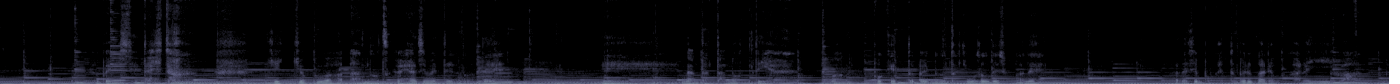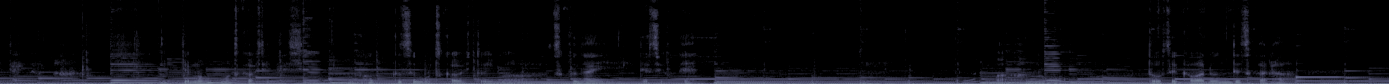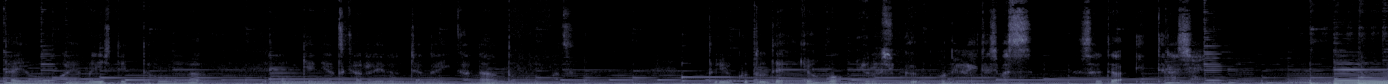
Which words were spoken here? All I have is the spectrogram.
不便してた人 結局はあの使い始めてるので、えー、何だったのっていう、まあ、ポケットベルの時もそうでしょうかね。私ポケットベルがあればからいいわみたいな。でももう使う人いないし。もうファックスも使う人今少ないですよね、うん、まああのどうせ変わるんですから対応を早めにしていった方が恩恵に扱われるんじゃないかなと思います。ということで今日もよろしくお願いいたします。それではいってらっしゃい。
